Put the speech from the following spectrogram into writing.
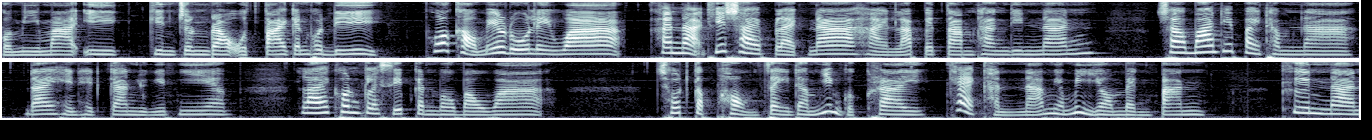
ก็มีมาอีก กินจนเราอดตายกันพอดี พวกเขาไม่รู้เลยว่า ขณะที่ชายแปลกหน้าหายลับไปตามทางดินนั้น ชาวบ้านที่ไปทำนาได้เห็นเหตุการณ์อยู่เงียบๆ หลายคนกระซิบกันเบาๆว่า ชดกับผ่องใจดำยิ่งกว่าใคร แค่ขันน้ำยังไม่ยอมแบ่งปัน คืนนั้น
